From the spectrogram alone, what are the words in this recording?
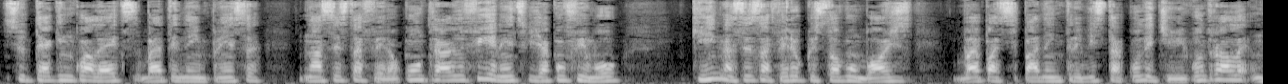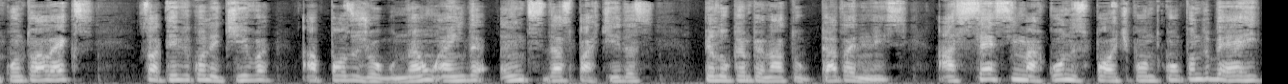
se o técnico Alex vai atender a imprensa na sexta-feira, ao contrário do Figueirense, que já confirmou que na sexta-feira o Cristóvão Borges vai participar da entrevista coletiva. Enquanto enquanto o Alex só teve coletiva após o jogo, não ainda antes das partidas pelo Campeonato Catarinense. Acesse marconosport.com.br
